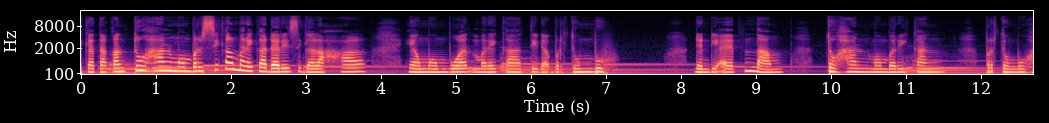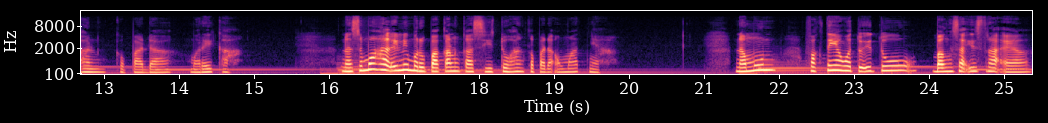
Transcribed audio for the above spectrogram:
dikatakan Tuhan membersihkan mereka dari segala hal yang membuat mereka tidak bertumbuh. Dan di ayat 6 Tuhan memberikan pertumbuhan kepada mereka. Nah, semua hal ini merupakan kasih Tuhan kepada umatnya. Namun, faktanya waktu itu bangsa Israel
